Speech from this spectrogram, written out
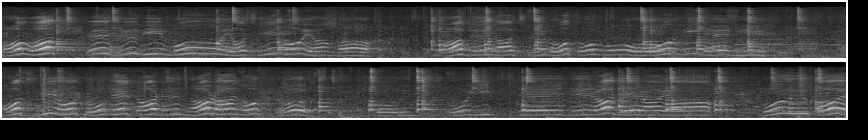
回って守備も吉野山まぶな仕事も大峰に足を止めたるならの人ごうと言ってでらでらやごうかへ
